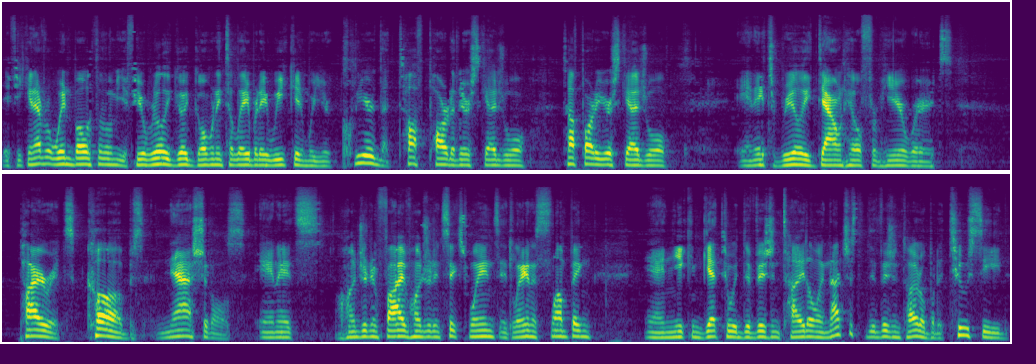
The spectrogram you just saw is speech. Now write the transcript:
If you can ever win both of them, you feel really good going into Labor Day weekend where you're cleared the tough part of their schedule, tough part of your schedule. And it's really downhill from here where it's Pirates, Cubs, Nationals, and it's 105, 106 wins. Atlanta's slumping, and you can get to a division title, and not just a division title, but a two seed,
